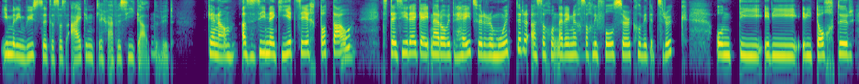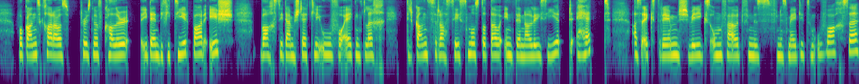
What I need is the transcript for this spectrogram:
immer im Wissen, dass das eigentlich auch für sie gelten würde. Genau. Also sie negiert sich total. Mhm. Die Desiree geht dann auch wieder heim zu ihrer Mutter, also kommt dann eigentlich so ein bisschen Full Circle wieder zurück. Und die, ihre, ihre Tochter, die ganz klar als Person of Color identifizierbar ist, wächst in diesem Städtchen auf, wo eigentlich der ganze Rassismus total internalisiert hat. Also ein extrem schwieriges Umfeld für ein, für ein Mädchen zum Aufwachsen.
